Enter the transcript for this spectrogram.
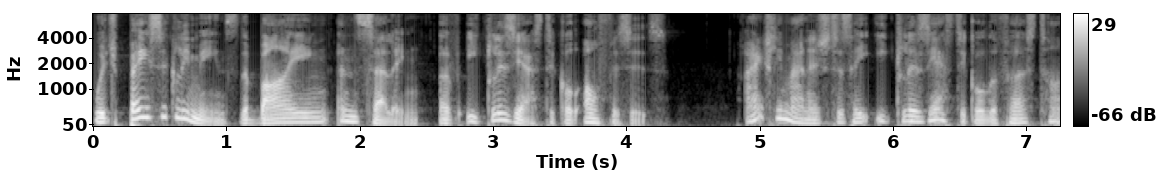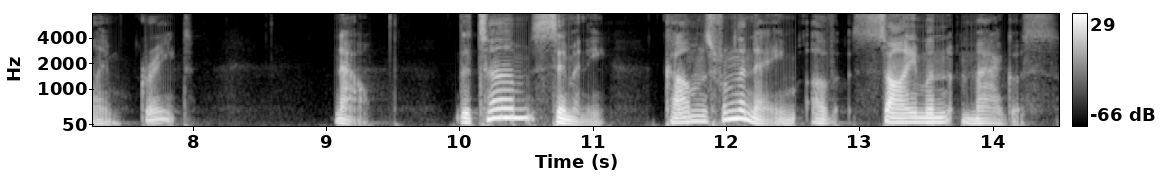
which basically means the buying and selling of ecclesiastical offices. I actually managed to say ecclesiastical the first time. Great. Now, the term simony comes from the name of Simon Magus.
